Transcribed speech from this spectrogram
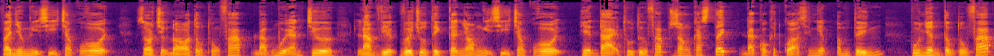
và nhiều nghị sĩ trong Quốc hội, do trước đó Tổng thống Pháp đã có buổi ăn trưa làm việc với chủ tịch các nhóm nghị sĩ trong Quốc hội. Hiện tại, Thủ tướng Pháp Jean Castex đã có kết quả xét nghiệm âm tính. Phu nhân Tổng thống Pháp,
